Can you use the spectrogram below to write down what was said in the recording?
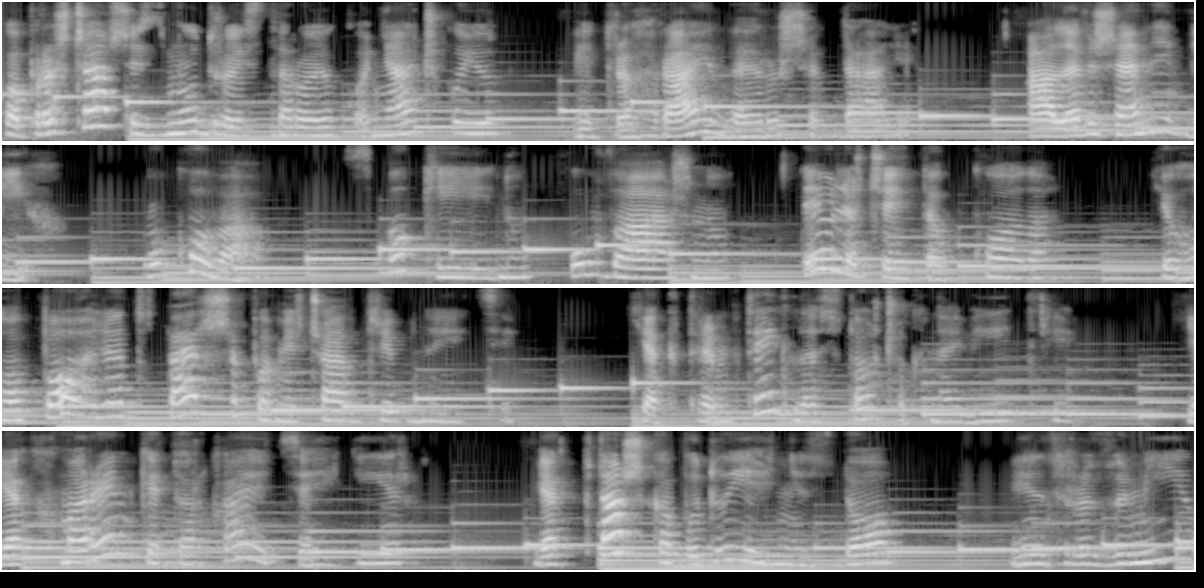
Попрощавшись з мудрою старою конячкою, вітрограй вирушив далі, але вже не біг, крокував спокійно, уважно, дивлячись довкола. Його погляд вперше помічав дрібниці, як тремтить листочок на вітрі, як хмаринки торкаються гір, як пташка будує гніздо. Він зрозумів,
